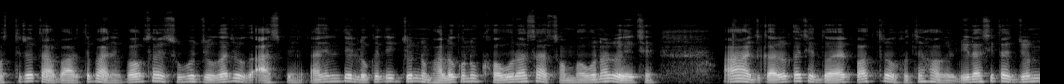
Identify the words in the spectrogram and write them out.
অস্থিরতা বাড়তে পারে, ব্যবসায় শুভ যোগাযোগ আসবে, রাজনীতির লোকেদের জন্য ভালো কোনো খবর আসার সম্ভাবনা রয়েছে। আজ কারোর কাছে দয়ার পাত্র হতে হবে, বিলাসিতার জন্য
